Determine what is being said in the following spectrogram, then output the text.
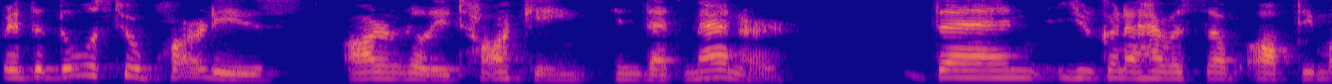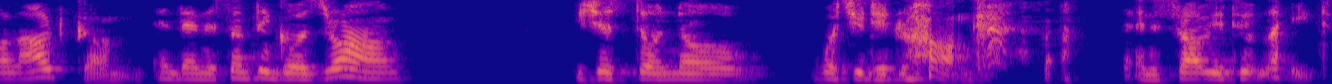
But if the, those two parties aren't really talking in that manner, then you're going to have a suboptimal outcome. And then if something goes wrong, you just don't know what you did wrong. and it's probably too late.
